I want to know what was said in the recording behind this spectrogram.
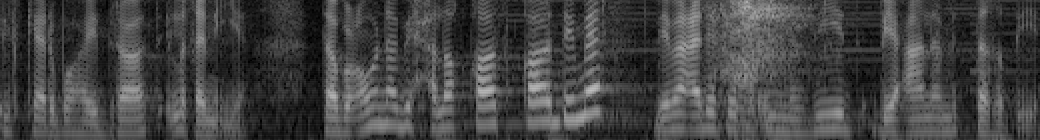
الكربوهيدرات الغنية. تابعونا بحلقات قادمة لمعرفة المزيد بعالم التغذية.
